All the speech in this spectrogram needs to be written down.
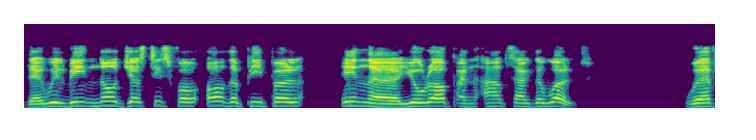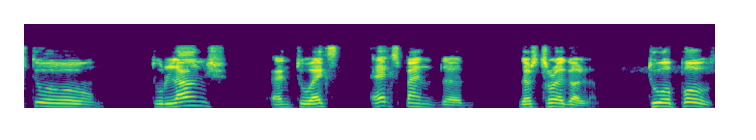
there will be no justice for other people in uh, Europe and outside the world. We have to, to launch and to ex- expand the, the struggle to oppose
